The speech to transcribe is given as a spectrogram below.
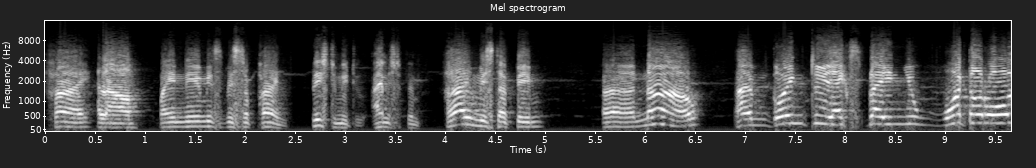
Hi hello my name is mister பாஞ்ச் pleased to meet you I mister Pim Hi, Mr. Pim. Uh, now, I'm going to explain you what are all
